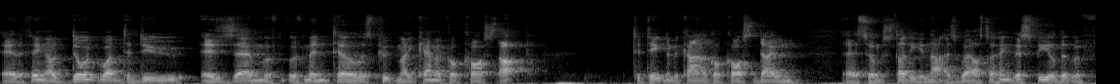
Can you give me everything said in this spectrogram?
Uh, the thing I don't want to do is um, with, with min-till is put my chemical cost up to take the mechanical cost down. Uh, so I'm studying that as well. So I think this field that we've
